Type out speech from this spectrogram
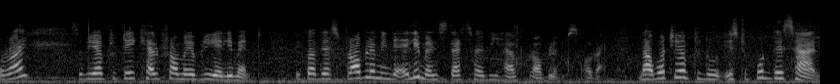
all right? So we have to take help from every element, because there's problem in the elements, that's why we have problems, all right? Now what you have to do is to put this hand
